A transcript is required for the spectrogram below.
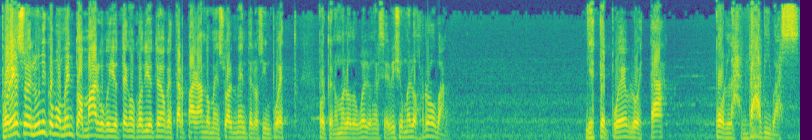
Por eso el único momento amargo que yo tengo cuando yo tengo que estar pagando mensualmente los impuestos, porque no me lo devuelven, el servicio me los roban. Y este pueblo está por las dádivas,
